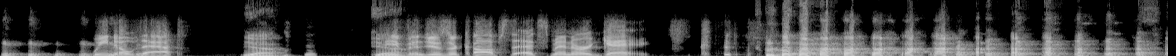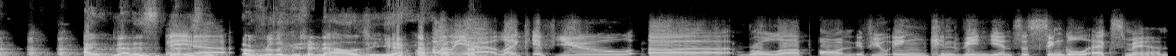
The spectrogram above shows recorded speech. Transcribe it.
we know that. Yeah, The yeah. Avengers are cops, the X-Men are a gang. I, that is that is Yeah. a really good analogy. Yeah. oh yeah like if you uh roll up on if you inconvenience a single x-man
